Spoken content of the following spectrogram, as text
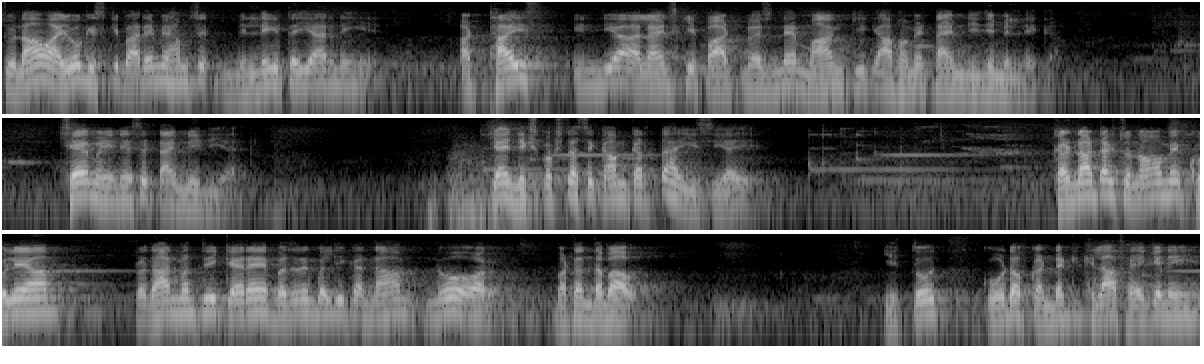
चुनाव आयोग इसके बारे में हमसे मिलने की तैयार नहीं है। 28 इंडिया अलायंस की पार्टनर्स ने मांग की कि आप हमें टाइम दीजिए मिलने का। छः महीने से टाइम नहीं दिया है। क्या निष्पक्षता से काम करता है ईसीआई कर्नाटक चुनाव में खुलेआम प्रधानमंत्री कह रहे हैं, बजरंग बली का नाम लो और बटन दबाओ। ये तो कोड ऑफ़ कंडक्ट के खिलाफ है कि नहीं है?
